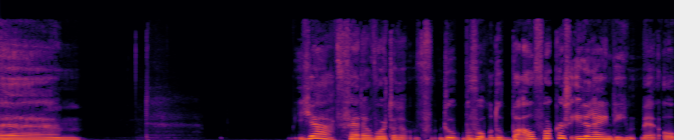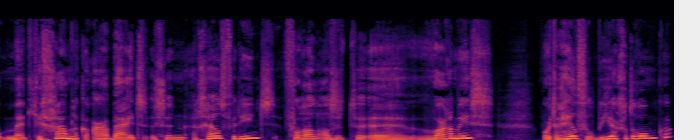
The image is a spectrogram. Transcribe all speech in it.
Uh, ja, verder wordt er door, bijvoorbeeld door bouwvakkers... iedereen die met lichamelijke arbeid zijn geld verdient... vooral als het uh, warm is, wordt er heel veel bier gedronken.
